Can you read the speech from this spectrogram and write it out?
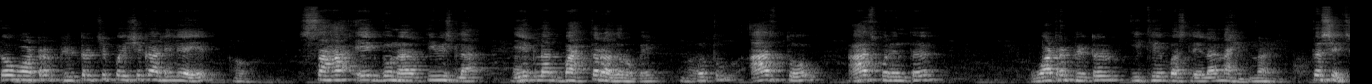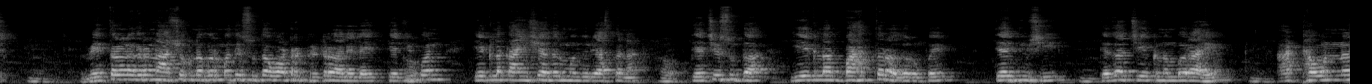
तो वॉटर फिल्टरचे पैसे काढलेले आहेत? हो. सहा एक दोन हजार तेवीसला एक लाख बहात्तर हजार रुपये. बरं. व तू आज तो आजपर्यंत वॉटर फिल्टर इथे बसलेला नाही नाही तसेच. वेताळनगर आणि अशोकनगरमध्ये सुद्धा वॉटर फिल्टर आलेले आहेत त्याची हो. पण एक लाख ऐंशी हजार मंजुरी असताना हो त्याचे सुद्धा एक लाख बहात्तर हजार रुपये त्या दिवशी. त्याचा चेक नंबर आहे. अठ्ठावन्न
